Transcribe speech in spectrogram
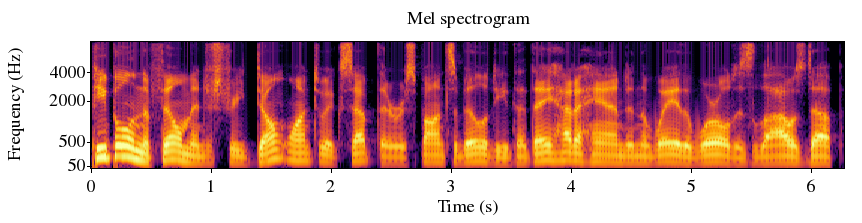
People in the film industry don't want to accept their responsibility that they had a hand in the way the world is loused up.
